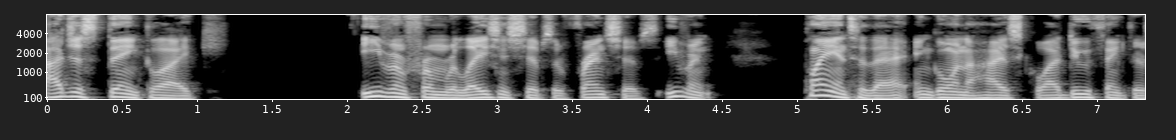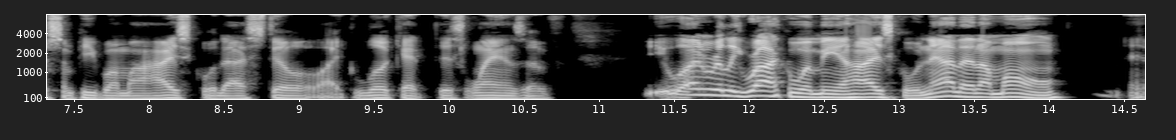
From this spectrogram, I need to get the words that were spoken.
I just think like even from relationships and friendships, even playing to that and going to high school, I do think there's some people in my high school that I still like look at this lens of you wasn't really rocking with me in high school. Now that I'm on, eh,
